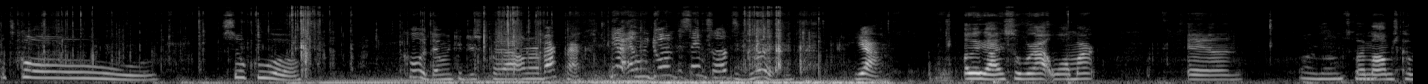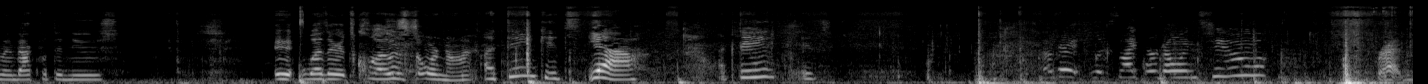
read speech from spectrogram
Let's go. So cool. Cool. Then we could just put that on our backpack. Yeah, and we don't have the same, so that's good. Yeah. Okay, guys. So we're at Walmart, and mom's my mom's coming back with the news. It, whether it's closed or not. I think it's yeah. I think it's Okay, looks like we're going to Fred's.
